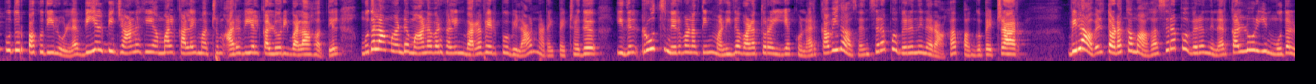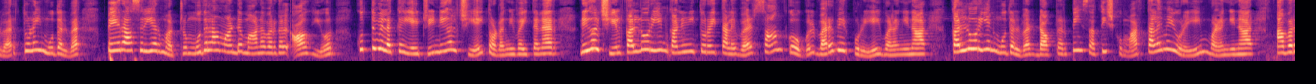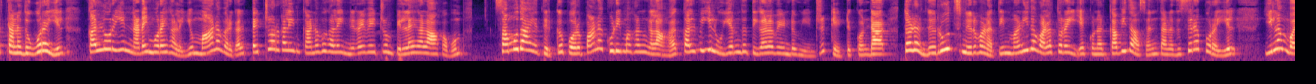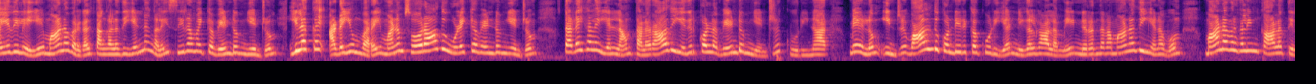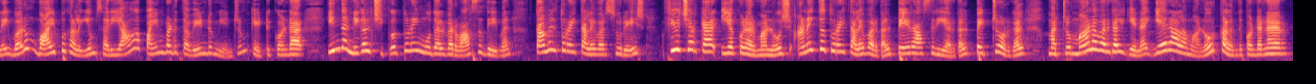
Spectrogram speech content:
பகுதியில் உள்ள விஎல்பி ஜானகி அம்மாள் கலை மற்றும் அறிவியல் கல்லூரி வளாகத்தில் முதலாம் ஆண்டு மாணவர்களின் வரவேற்பு விழா நடைபெற்றது. இதில் ரூட்ஸ் நிறுவனத்தின் மனித வளத்துறை இயக்குனர் கவிதாசன் சிறப்பு விருந்தினராக பங்கு பெற்றார். விழாவில் தொடக்கமாக சிறப்பு விருந்தினர் கல்லூரியின் முதல்வர் துணை முதல்வர் பேராசிரியர் மற்றும் முதலாம் ஆண்டு மாணவர்கள் ஆகியோர் குத்துவிளக்கை ஏற்றி நிகழ்ச்சியை தொடங்கி வைத்தனர். நிகழ்ச்சியில் கல்லூரியின் கணினித்துறை தலைவர் சாந்த் கோகுல் வரவேற்புரையை வழங்கினார். கல்லூரியின் முதல்வர் டாக்டர் பி. சதீஷ்குமார் தலைமையுரையையும் வழங்கினார். அவர் தனது உரையில் கல்லூரியின் நடைமுறைகளையும் மாணவர்கள் பெற்றோர்களின் கனவுகளை நிறைவேற்றும் பிள்ளைகளாகவும் சமுதாயத்திற்கு பொறுப்பான குடிமகன்களாக கல்வியில் உயர்ந்து திகழ வேண்டும் என்று கேட்டுக்கொண்டார். தொடர்ந்து ரூட்ஸ் நிறுவனத்தின் மனித வளத்துறை இயக்குனர் கவிதாசன் தனது சிறப்புரையில் இளம் வயதிலேயே மாணவர்கள் தங்களது எண்ணங்களை சீரமைக்க வேண்டும் என்றும் இலக்கை அடையும் வரை மனம் சோராது உழைக்க வேண்டும் என்றும் தடைகளை எல்லாம் தளராது எதிர்கொள்ள வேண்டும் என்று கூறினார். மேலும் இன்று வாழ்ந்து கொண்டிருக்கக்கூடிய நிகழ்காலமே நிரந்தரமானது எனவும் மாணவர்களின் காலத்தினை வரும் வாய்ப்புகளையும் சரியாக பயன்படுத்த வேண்டும் என்றும் கேட்டுக்கொண்டார். இந்த நிகழ்ச்சிக்கு துணை முதல்வர் வாசுதேவன் தமிழ் துறை தலைவர் சுரேஷ் ஃபியூச்சர் கேர் இயக்குனர் மனோஜ் அனைத்து துறை தலைவர்கள் பேராசிரியர்கள் பெற்றோர்கள் மற்றும் மாணவர்கள் என ஏராளமானோர் கலந்து கொண்டனர்.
